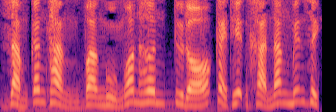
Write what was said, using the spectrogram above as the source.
giảm căng thẳng và ngủ ngon hơn, từ đó cải thiện khả năng miễn dịch.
